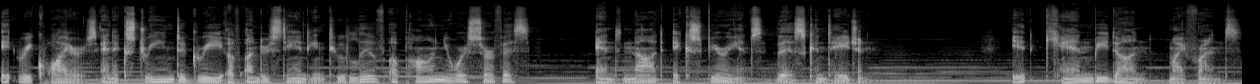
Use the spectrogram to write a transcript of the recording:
It requires an extreme degree of understanding to live upon your surface and not experience this contagion. It can be done, my friends.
